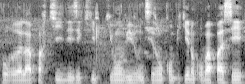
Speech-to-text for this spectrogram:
pour la partie des équipes qui vont vivre une saison compliquée. Donc, on va passer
